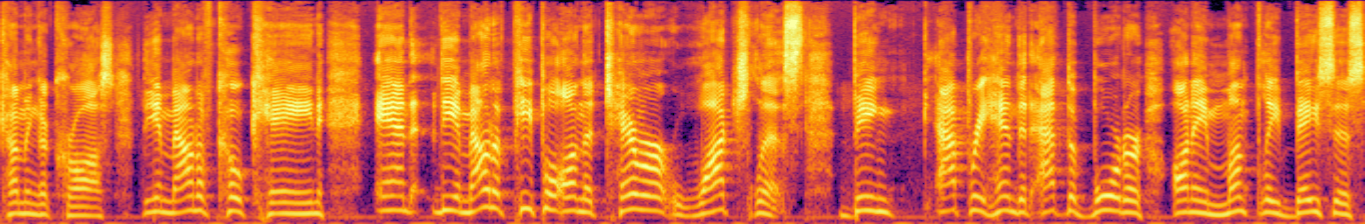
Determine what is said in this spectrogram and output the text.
coming across, the amount of cocaine, and the amount of people on the terror watch list being apprehended at the border on a monthly basis.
